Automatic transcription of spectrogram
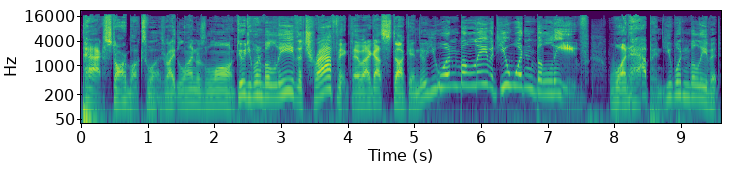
packed Starbucks was, right? The line was long. Dude, you wouldn't believe the traffic that I got stuck in. Dude, you wouldn't believe it. You wouldn't believe what happened. You wouldn't believe it.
